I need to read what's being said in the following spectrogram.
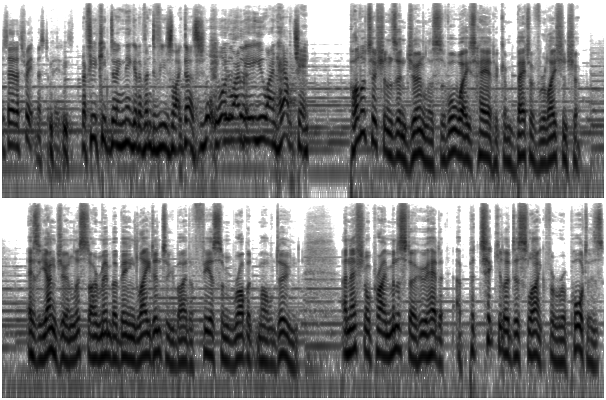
Is that a threat, Mr. Peters? If you keep doing negative interviews like this, What- what you, won't the- be, you won't help, Jen. Politicians and journalists have always had a combative relationship. As a young journalist, I remember being laid into by the fearsome Robert Muldoon, a national prime minister who had a particular dislike for reporters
